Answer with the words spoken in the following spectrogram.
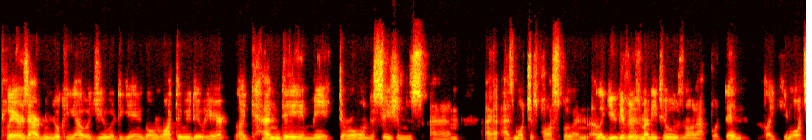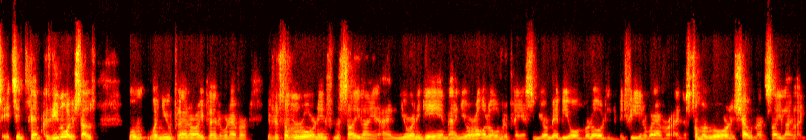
players aren't looking out at you at the game going, what do we do here? Like, can they make their own decisions um, as much as possible? And, and like you give them as many tools and all that, but then like you know it's it's into them because you know yourself when when you played or I played or whatever. If there's someone roaring in from the sideline and you're in a game and you're all over the place and you're maybe overloading the midfield or whatever, and there's someone roaring and shouting on the sideline, like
